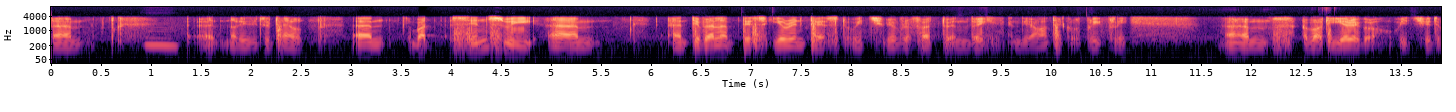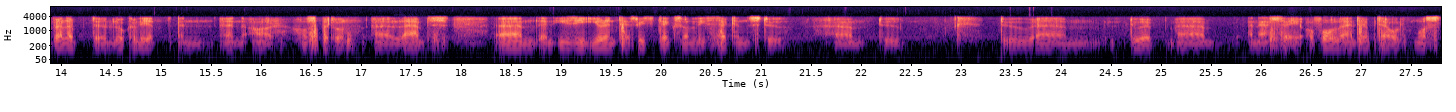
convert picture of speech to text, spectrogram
um, uh, not easy to tell. Um, but since we um, uh, developed this urine test, which we have referred to in the in the article briefly, um, about a year ago, which we developed uh, locally at, in, in, our hospital uh, labs, um, an easy urine test, which takes only seconds to um, to to um, do a, um, an assay of all the antihypertensives, most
